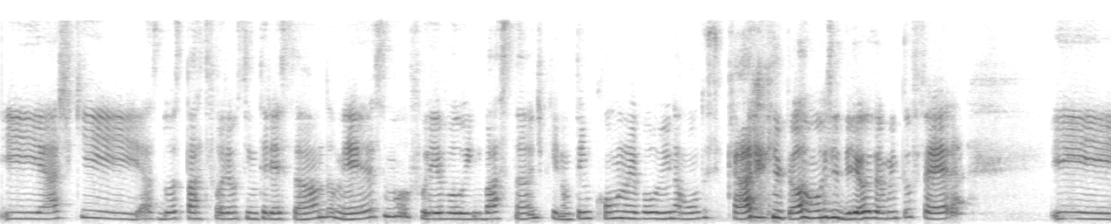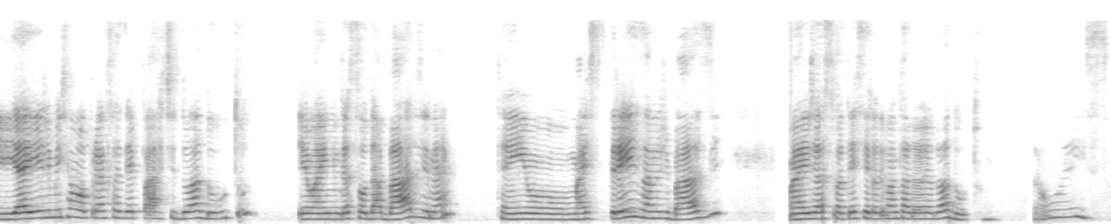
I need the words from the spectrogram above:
e acho que as duas partes foram se interessando mesmo. Fui evoluindo bastante, porque não tem como não evoluir na mão desse cara, que pelo amor de Deus é muito fera. E aí ele me chamou para fazer parte do adulto. Eu ainda sou da base, né? Tenho mais três anos de base mas já sou a terceira levantadora do adulto. Então é isso.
